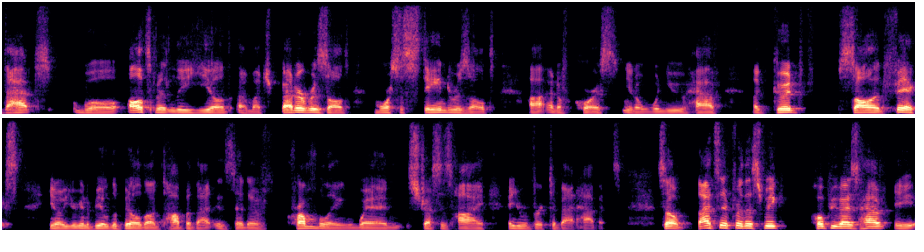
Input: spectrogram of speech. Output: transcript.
that will ultimately yield a much better result, more sustained result. Uh, and of course, you know, when you have a good, solid fix, you know, you're going to be able to build on top of that instead of crumbling when stress is high and you revert to bad habits. So that's it for this week. Hope you guys have a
